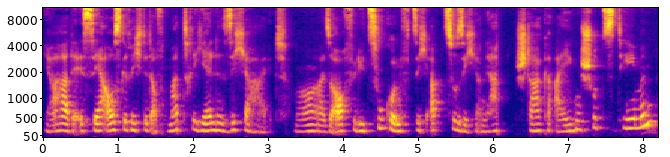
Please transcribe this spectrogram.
ja, der ist sehr ausgerichtet auf materielle Sicherheit. Ne? Also auch für die Zukunft sich abzusichern. Er hat starke Eigenschutzthemen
